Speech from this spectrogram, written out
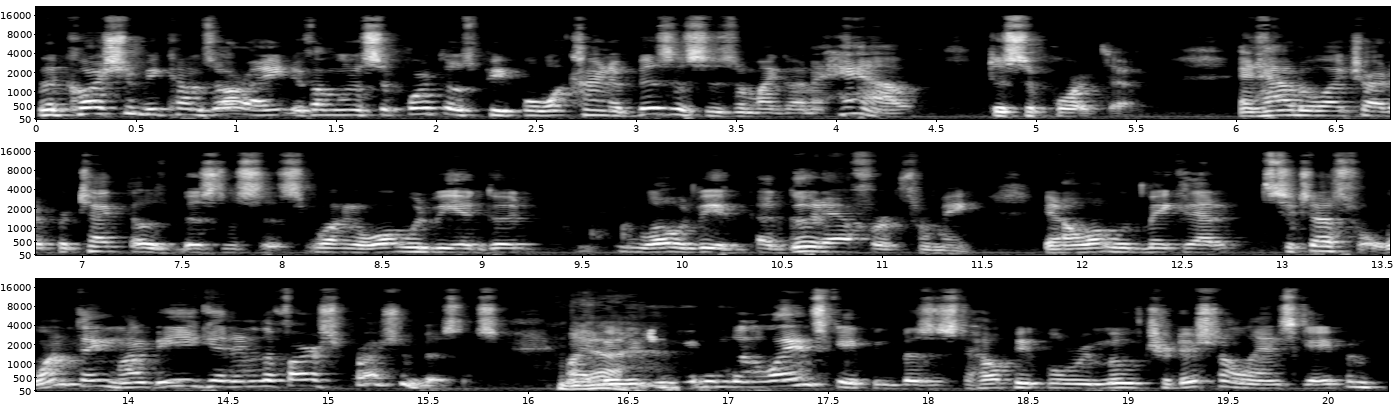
And the question becomes, all right, if I'm going to support those people, what kind of businesses am I going to have to support them? And how do I try to protect those businesses? What, what would be a good what would be a, good effort for me? You know, what would make that successful? One thing might be you get into the fire suppression business. Might yeah. be you get into the landscaping business to help people remove traditional landscape and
